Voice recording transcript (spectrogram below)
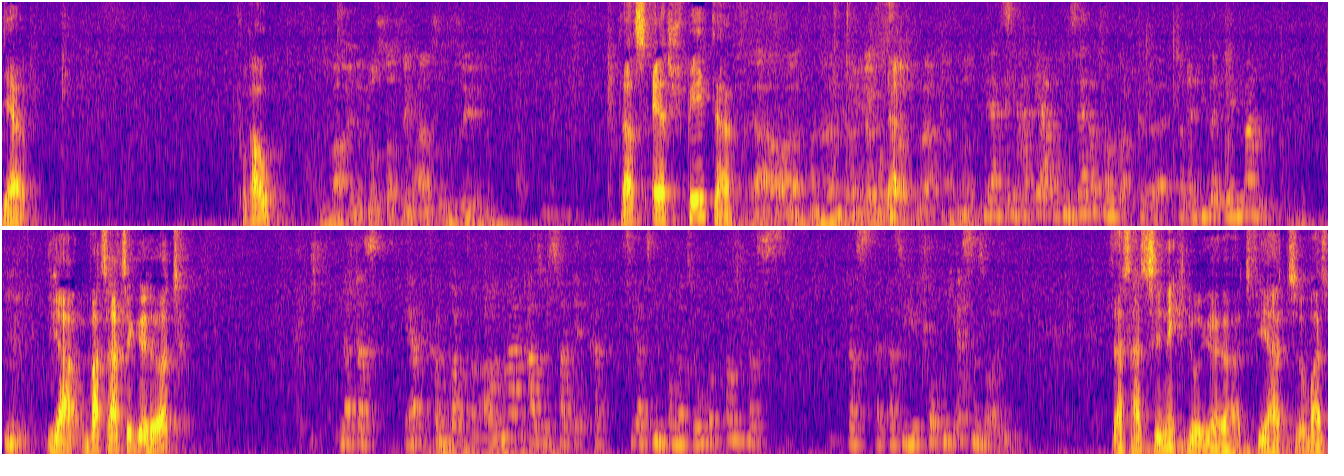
der Frau. Es war eine Lust, das Ding anzusehen. Das erst später. Ja, aber gesagt. Ne? Ja, sie hat ja auch nicht selber von Gott gehört, sondern über ihren Mann. Ja, was hat sie gehört? Na, dass er von Gott bekommen hat, also es hat, hat sie als Information bekommen, dass, dass, dass sie die Frucht nicht essen sollen. Das hat sie nicht nur gehört. Sie hat sowas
